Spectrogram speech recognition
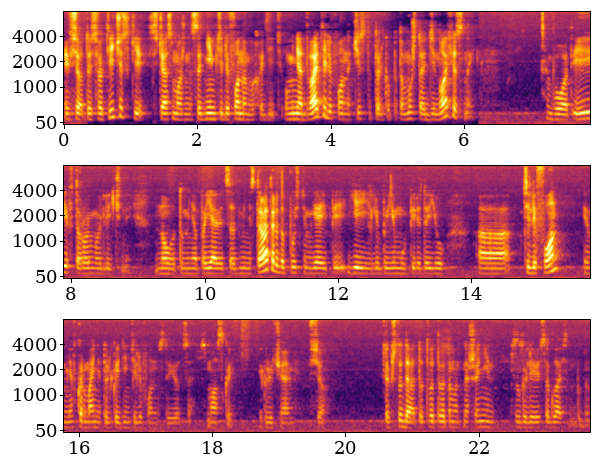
И все, то есть фактически сейчас можно с одним телефоном выходить. У меня два телефона чисто только потому, что один офисный, вот, и второй мой личный. Но вот у меня появится администратор, допустим, я ей либо ему передаю э, телефон, и у меня в кармане только один телефон остается с маской и ключами. Все. Так что да, тут вот в этом отношении с Галеей согласен буду.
